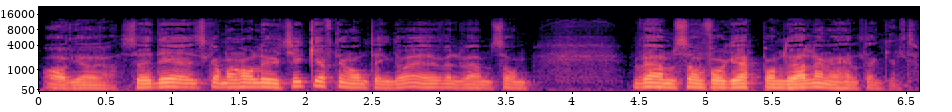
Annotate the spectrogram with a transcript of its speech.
avgöra. Så det, ska man hålla utkik efter någonting då är det väl vem som, vem som får grepp om duellerna helt enkelt.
